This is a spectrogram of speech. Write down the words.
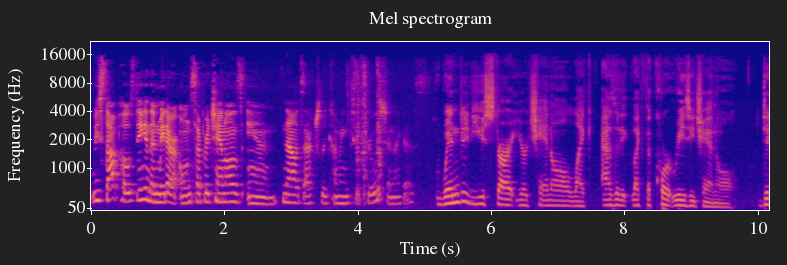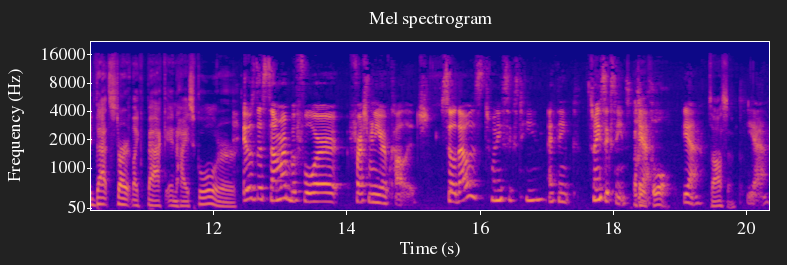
we stopped posting and then made our own separate channels. And now it's actually coming to fruition, I guess. When did you start your channel? Like as it like the Court Reezy channel? Did that start like back in high school or? It was the summer before freshman year of college. So that was 2016, I think. 2016. yeah. cool. Yeah. It's awesome. Yeah.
